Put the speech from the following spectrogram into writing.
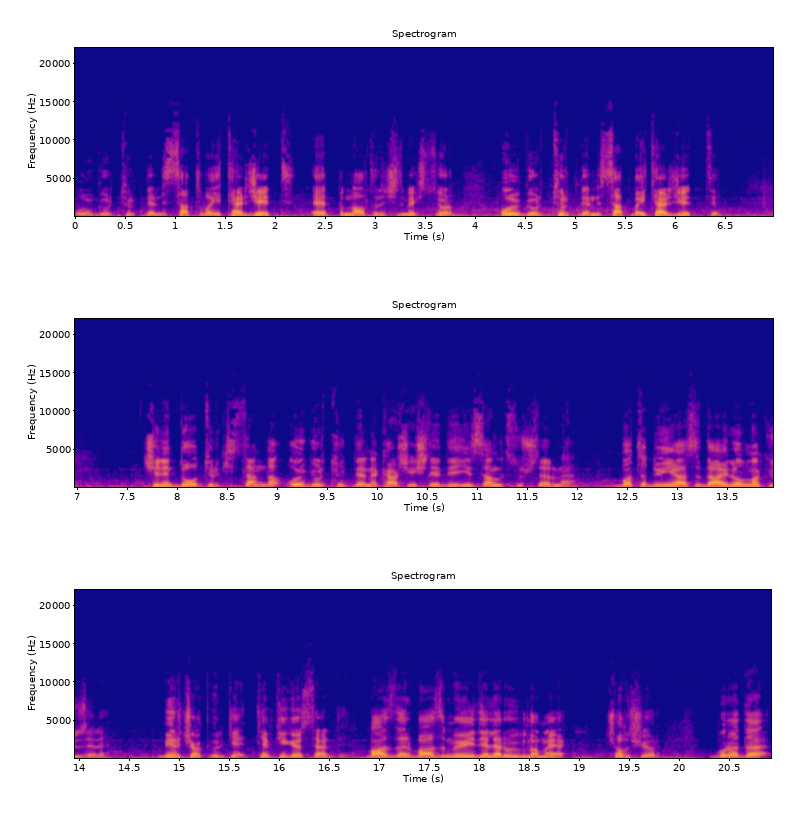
Uygur Türklerini satmayı tercih etti. Evet bunun altını çizmek istiyorum. Uygur Türklerini satmayı tercih etti. Çin'in Doğu Türkistan'da Uygur Türklerine karşı işlediği insanlık suçlarına Batı dünyası dahil olmak üzere birçok ülke tepki gösterdi. Bazıları bazı müeyyideler uygulamaya çalışıyor. Burada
